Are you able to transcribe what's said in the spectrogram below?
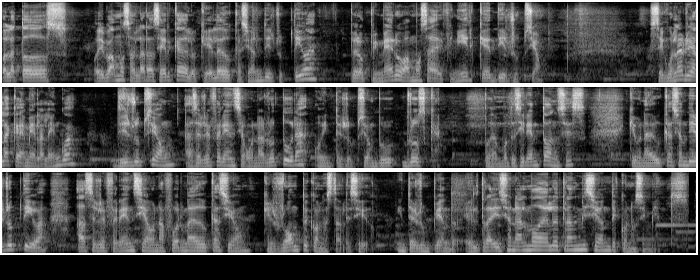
Hola a todos, hoy vamos a hablar acerca de lo que es la educación disruptiva, pero primero vamos a definir qué es disrupción. Según la Real Academia de la Lengua, disrupción hace referencia a una rotura o interrupción brusca. Podemos decir entonces que una educación disruptiva hace referencia a una forma de educación que rompe con lo establecido, interrumpiendo el tradicional modelo de transmisión de conocimientos.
